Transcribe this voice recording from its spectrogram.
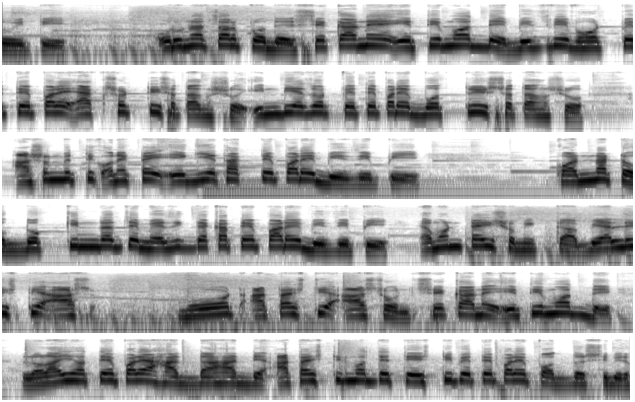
দুইটি। অরুণাচল প্রদেশ। সেখানে ইতিমধ্যে বিজেপি ভোট পেতে পারে একষট্টি শতাংশ, ইন্ডিয়া জোট পেতে পারে বত্রিশ শতাংশ। আসন ভিত্তিক অনেকটাই এগিয়ে থাকতে পারে বিজেপি। কর্ণাটক, দক্ষিণ রাজ্যে ম্যাজিক দেখাতে পারে বিজেপি। এমনটাই সমীক্ষা। বিয়াল্লিশটি আস, মোট আঠাশটি আসন। সেখানে ইতিমধ্যে লড়াই হতে পারে হাড্ডাহাড্ডি। আঠাশটির মধ্যে তেইশটি পেতে পারে পদ্মশিবির।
